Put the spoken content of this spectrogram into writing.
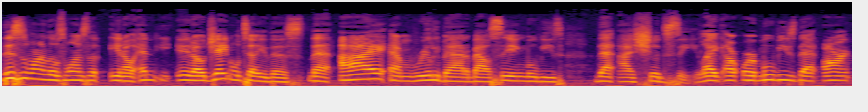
this is one of those ones that you know, and you know, Jayden will tell you this that I am really bad about seeing movies that I should see, like or, or movies that aren't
